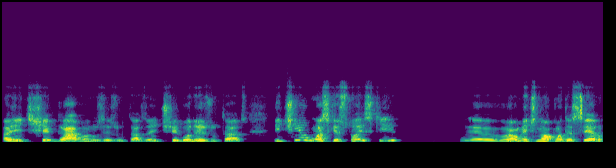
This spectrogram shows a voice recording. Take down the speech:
a gente chegava nos resultados, a gente chegou nos resultados. E tinha algumas questões que é, realmente não aconteceram.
